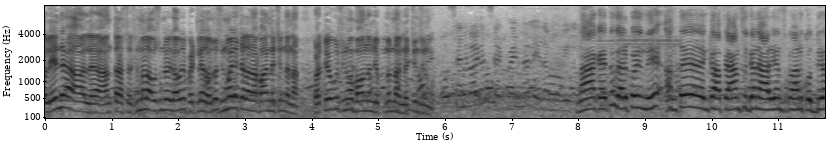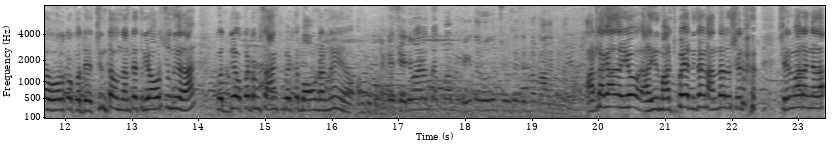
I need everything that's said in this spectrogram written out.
అవి లేదే అంత సినిమాలో అవసరం లేదు కాబట్టి పెట్టలేదు. వాళ్ళు సినిమా చాలా నాకు బాగా నచ్చింది అన్న. ప్రతి ఒక్కరు సినిమా బాగుందని చెప్తున్నారు నాకు నచ్చిన సినిమా శనివారం సరిపోయిందా లేదా మూవీలో నాకైతే సరిపోయింది. అంతే ఇంకా ఫ్యాన్స్ కానీ ఆడియన్స్ కానీ కొద్దిగా ఓలకో కొద్దిగా చింత ఉంది అంటే త్రీ అవర్స్ ఉంది కదా. కొద్దిగా ఒకటి రెండు సాంగ్స్ పెడితే బాగుండని అనుకుంటున్నాను. శనివారం తప్ప మిగతా రోజులు చూసే సినిమా కాదంటున్నారు. అట్లా కాదు అయ్యో అది మర్చిపోయారు నిజంగా అందరూ శని శనివారం కదా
